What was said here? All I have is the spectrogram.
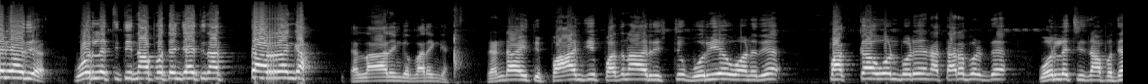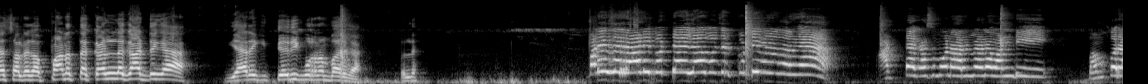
கிடையாது. ஒரு லட்சத்தி நாற்பத்தஞ்சாயிரத்தி நான் தர்றேங்க. எல்லாரும் இங்கே வரேங்க. ரெண்டாயிரத்தி பாஞ்சு பதினாறு இஷ்டு ஒரே ஓனரு. பக்கா ஓன் போடு நான் தரப்படுறது ஒரு லட்சத்தி நாற்பத்தாயிரம் சொல்கிறாங்க பணத்தை கண்ணில் காட்டுங்க. இறக்கி தெறி விட்றேன் பாருங்க. சொல்லு. அட்டகாசமான அருமையான வண்டி. பம்பர்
